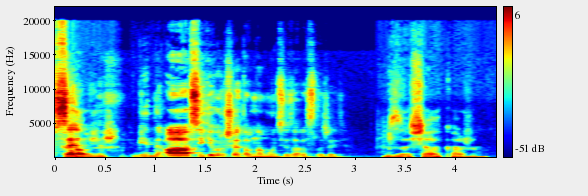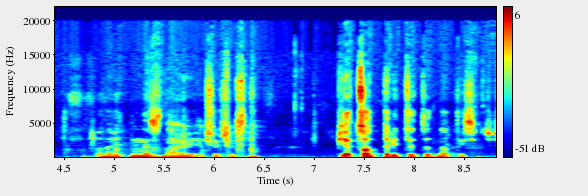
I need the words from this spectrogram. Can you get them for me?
Все казав же ж. бідний. А скільки грошей там на мунці зараз лежить? За- Ща кажу. Навіть не знаю, якщо чесно. 531 тисяча.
